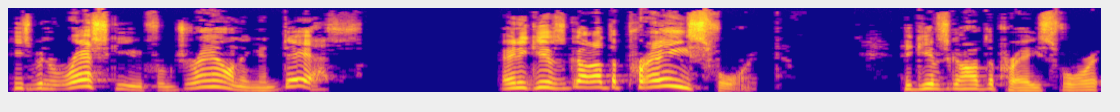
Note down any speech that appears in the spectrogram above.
He's been rescued from drowning and death. And he gives God the praise for it. He gives God the praise for it.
